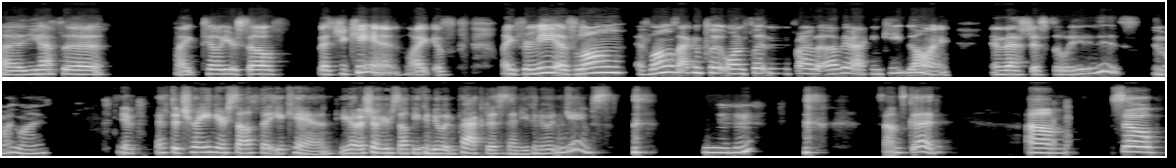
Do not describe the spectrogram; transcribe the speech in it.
uh, you have to like tell yourself that you can like as like for me as long as long as i can put one foot in front of the other i can keep going and that's just the way it is in my mind you have to train yourself that you can you got to show yourself you can do it in practice then you can do it in games mm-hmm. sounds good um, so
